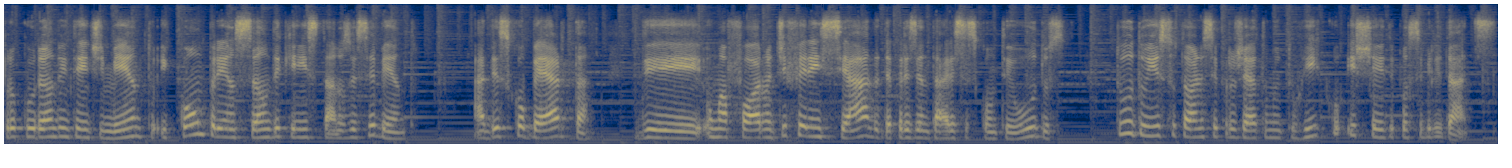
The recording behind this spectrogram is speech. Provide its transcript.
procurando entendimento e compreensão de quem está nos recebendo, a descoberta de uma forma diferenciada de apresentar esses conteúdos tudo isso torna esse projeto muito rico e cheio de possibilidades.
